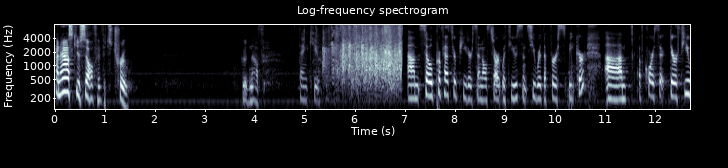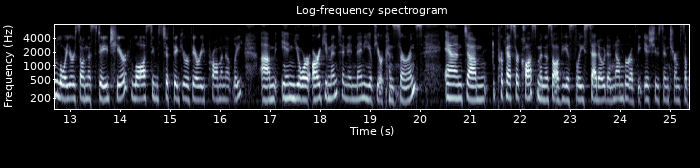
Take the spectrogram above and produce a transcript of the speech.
and ask yourself if it's true. Good enough. Thank you. Um, so, Professor Peterson, I'll start with you since you were the first speaker. Um, of course, there, there, are a few lawyers on the stage here. Law seems to figure very prominently um, in your argument and in many of your concerns. And um, Professor Cossman has obviously set out a number of the issues in terms of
